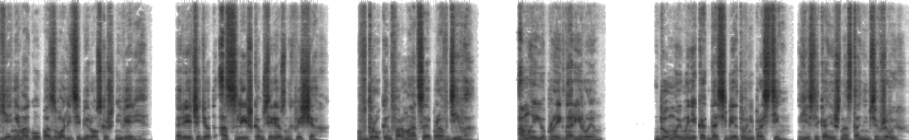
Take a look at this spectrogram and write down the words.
я не могу позволить себе роскошь неверия. Речь идет о слишком серьезных вещах. Вдруг информация правдива, а мы ее проигнорируем. Думаю, мы никогда себе этого не простим, если, конечно, останемся в живых».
